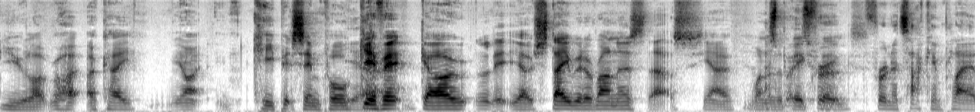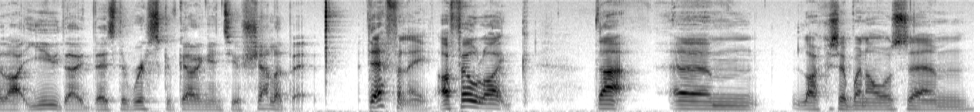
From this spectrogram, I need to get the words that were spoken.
you were like, right, okay, you know, keep it simple, Yeah. give it, go, you know, stay with the runners. That's you know one I of the big for, things. for an attacking player like you, though, there's the risk of going into your shell a bit. Definitely, I felt like that. Um, like I said, when I was um,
